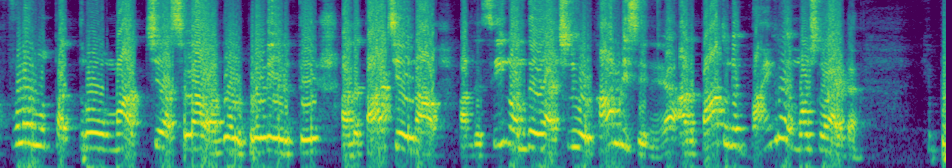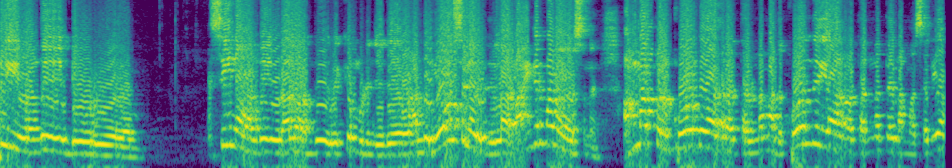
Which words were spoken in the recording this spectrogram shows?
அவ்வளவு தத்ரூபமா அச்சு அசலா வந்து ஒரு பிரதி எடுத்து அந்த காட்சியை நான் அந்த சீன் வந்து ஆக்சுவலி ஒரு காமெடி சீனு அதை பார்த்தோன்னே பயங்கர எமோஷனல் ஆயிட்டேன். இப்படி வந்து இப்படி ஒரு சீனை வந்து இவரால வந்து வைக்க முடிஞ்சது? அந்த யோசனை இருக்குல்ல பயங்கரமான யோசனை. அம்மாக்கள் குழந்தையாகிற தருணம் அந்த குழந்தையாகிற தருணத்தை நம்ம சரியா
